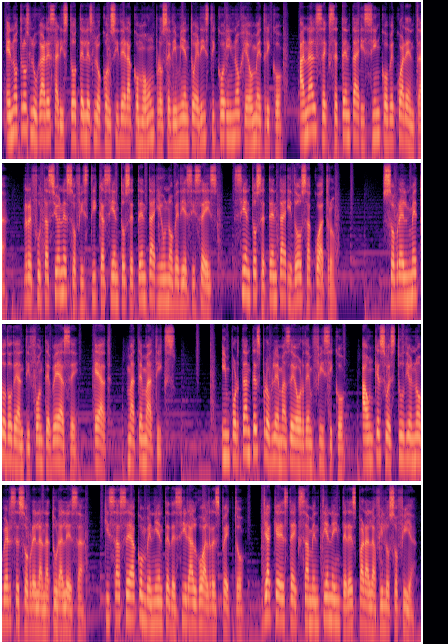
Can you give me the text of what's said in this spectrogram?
En otros lugares Aristóteles lo considera como un procedimiento erístico y no geométrico, Anal Sex 75 B40, Refutaciones Sofísticas 171 B16, 172 a 4. Sobre el método de Antifonte véase, EAD, Mathematics. Importantes problemas de orden físico, aunque su estudio no verse sobre la naturaleza, quizás sea conveniente decir algo al respecto, ya que este examen tiene interés para la filosofía.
